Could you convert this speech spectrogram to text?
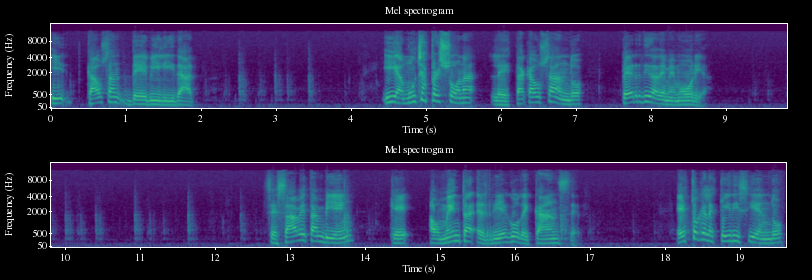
y causan debilidad. Y a muchas personas les está causando pérdida de memoria. Se sabe también que aumenta el riesgo de cáncer. Esto que le estoy diciendo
